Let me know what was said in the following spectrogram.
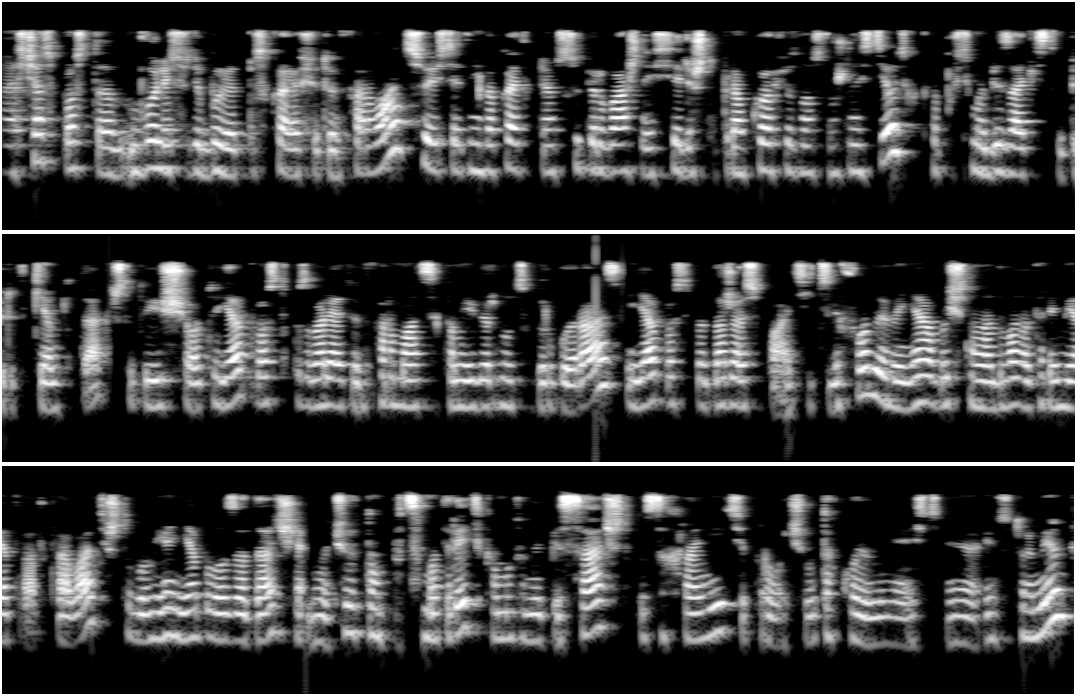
э, сейчас просто волей судьбы отпускаю всю эту информацию. Если это не какая-то прям супер важная серия, что прям кровь из носа нужно сделать, как, допустим, обязательство перед кем-то, да, что-то еще, то я просто позволяю этой информации ко мне вернуться в другой раз, и я просто продолжаю спать. И телефон у меня обычно на 2-3 метра от кровати, чтобы у меня не было задачи ну, что-то там подсмотреть, кому-то написать, что-то сохранить и прочее. Вот такой у меня есть э, инструмент.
